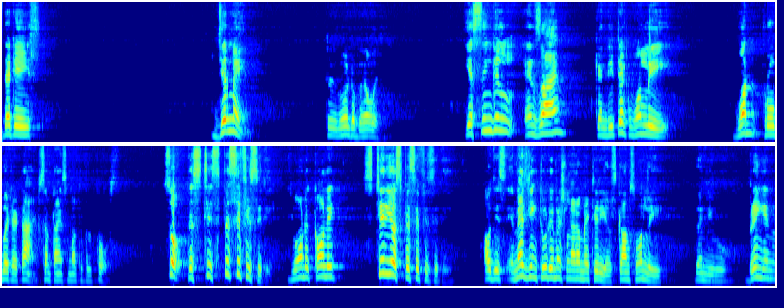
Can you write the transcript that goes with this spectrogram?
that is germane to the world of biology. A single enzyme can detect only one probe at a time, sometimes multiple probes. So, the specificity, you want to call it stereospecificity of these emerging two-dimensional nanomaterials comes only when you bring in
